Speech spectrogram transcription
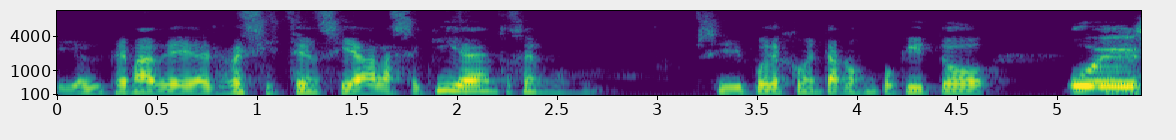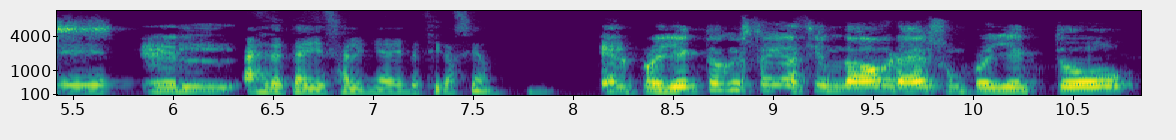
y el tema de resistencia a la sequía. Entonces, si puedes comentarnos un poquito Pues el, más detalle esa línea de investigación. el proyecto que estoy haciendo ahora es un proyecto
